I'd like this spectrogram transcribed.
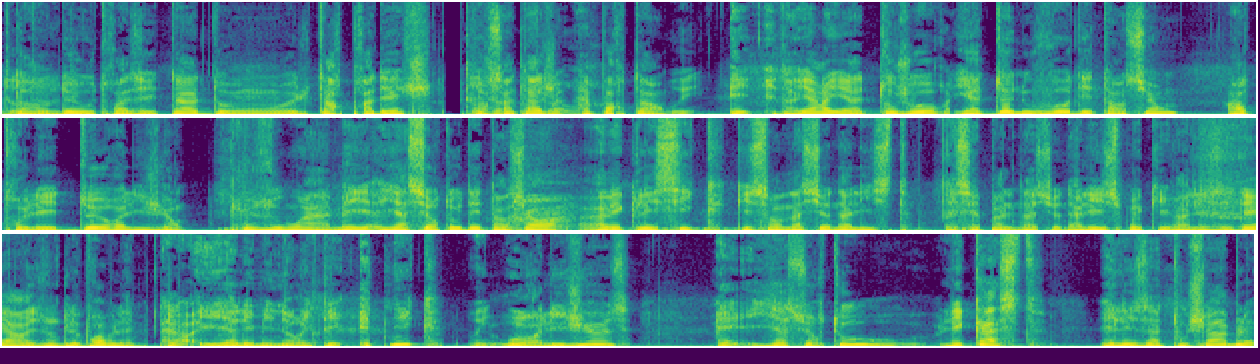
dans deux ou trois États, dont Uttar Pradesh, pourcentage important. Et, et d'ailleurs, il y a toujours, il y a de nouveau des tensions entre les deux religions, plus ou moins. Mais il y a surtout des tensions avec les Sikhs qui sont nationalistes. Et c'est pas le nationalisme qui va les aider à résoudre le problème. Alors il y a les minorités ethniques ou religieuses, mais il y a surtout les castes. Et les intouchables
